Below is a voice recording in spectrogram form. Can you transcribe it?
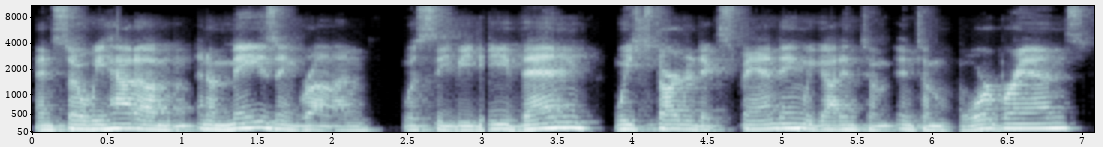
And so we had um, an amazing run was CBD. Then we started expanding. We got into into more brands.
